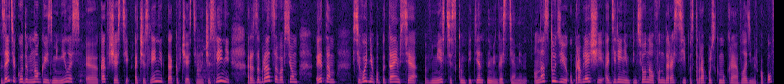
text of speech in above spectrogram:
За эти годы многое изменилось, э, как в части части отчислений, так и в части начислений. Разобраться во всем этом сегодня попытаемся вместе с компетентными гостями. У нас в студии управляющий отделением Пенсионного фонда России по Ставропольскому краю Владимир Попов.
